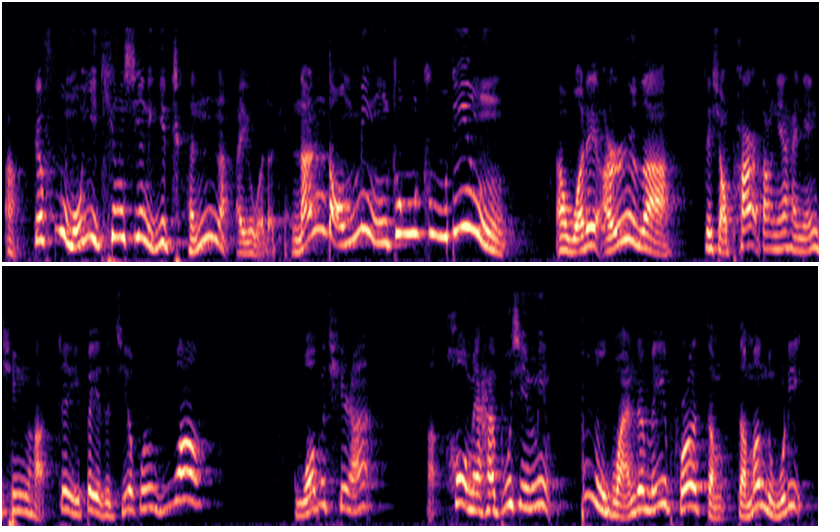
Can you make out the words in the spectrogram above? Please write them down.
啊？”这父母一听，心里一沉呐，哎呦我的天！难道命中注定啊？我这儿子这小潘当年还年轻哈，这一辈子结婚无望。果不其然啊，后面还不信命，不管这媒婆怎么怎么努力，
